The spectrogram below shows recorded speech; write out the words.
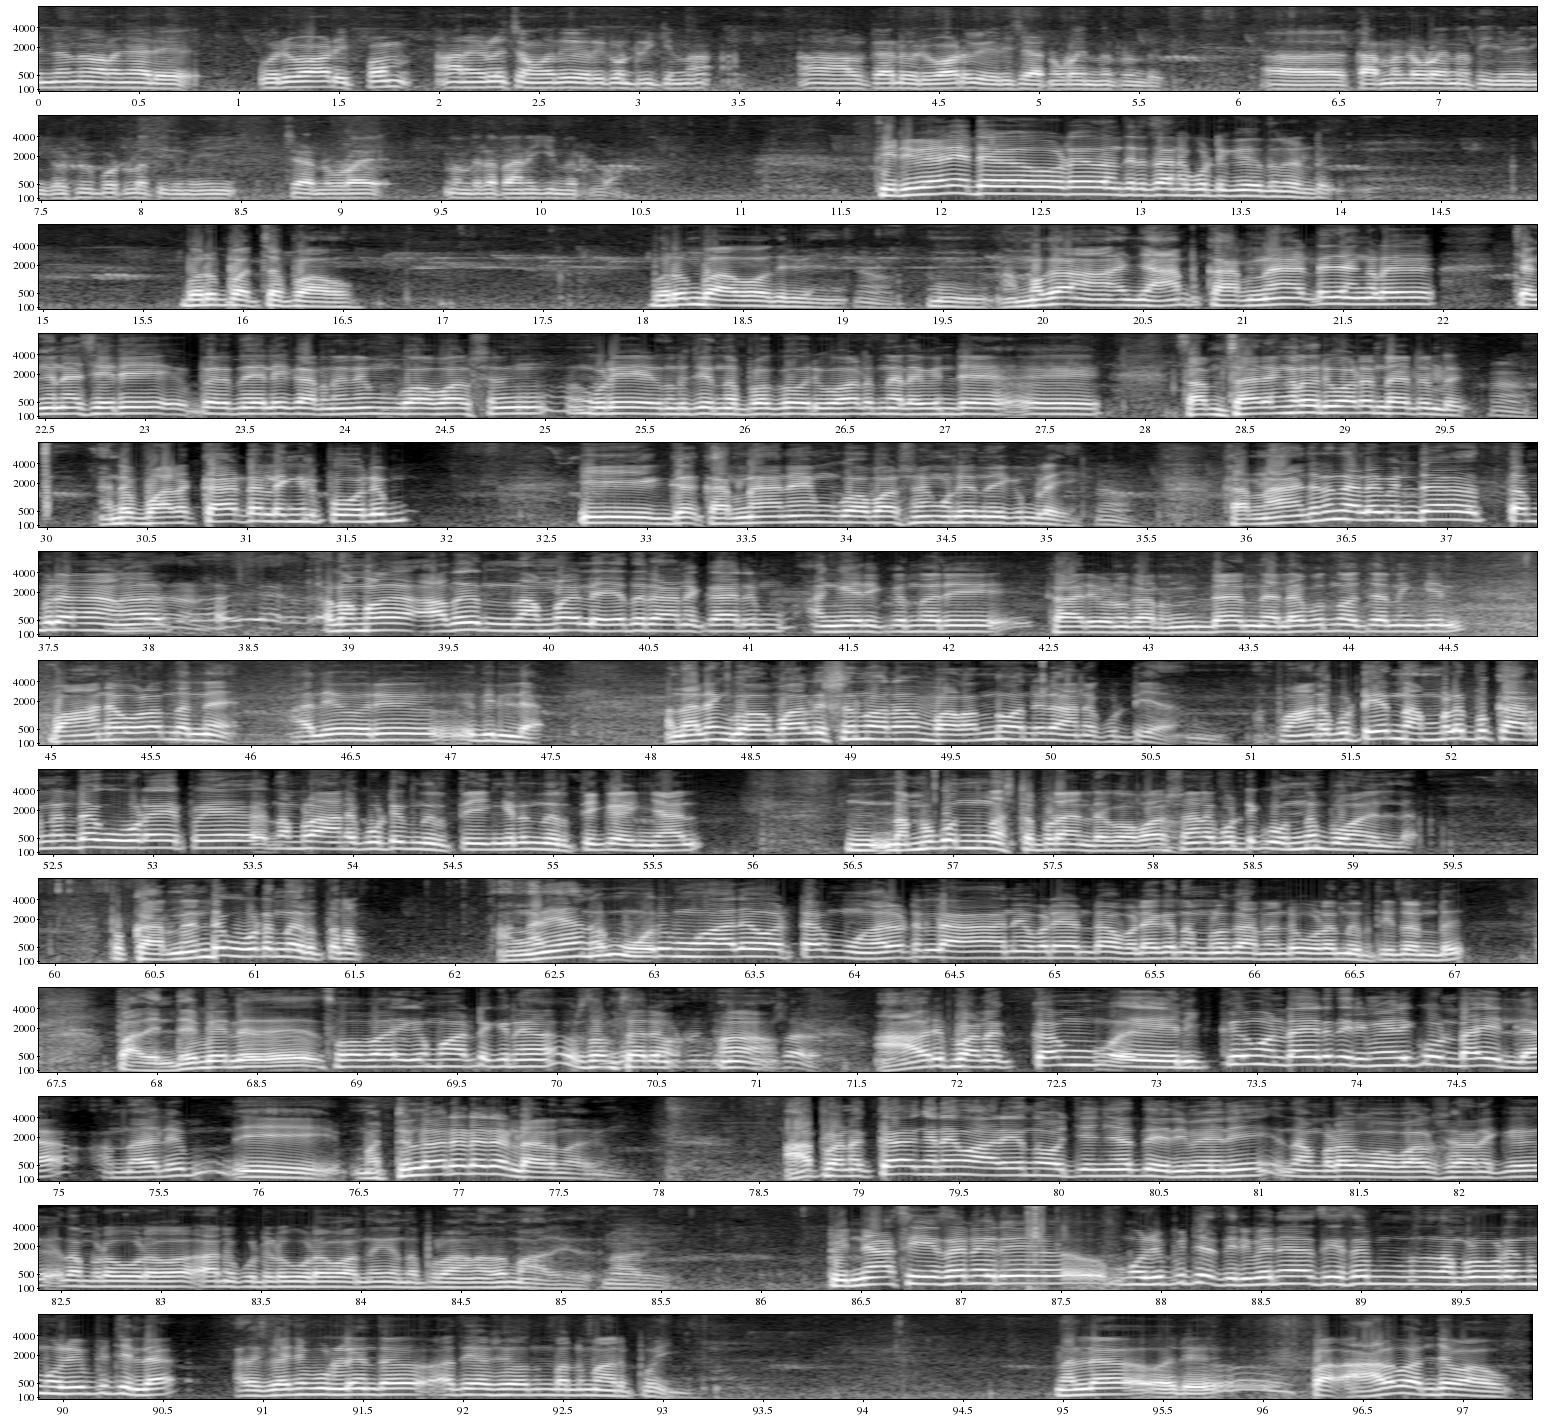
പിന്നെന്ന് പറഞ്ഞാൽ ഒരുപാട് ഇപ്പം ആനകൾ ചുമതല കയറിക്കൊണ്ടിരിക്കുന്ന ആൾക്കാർ ഒരുപാട് പേര് ചേട്ടന്റെ കൂടെ നിന്നിട്ടുണ്ട്. കർണന്റെ കൂടെ നിന്ന തിരുമേനി ഗൾഫിൽ പോയിട്ടുള്ള തിരുമേനി ചേട്ടന്റെ കൂടെ നന്ദലത്താനേക്ക് നിന്നിട്ടുള്ള തിരുവേനി എന്റെ കൂടെ നന്ദിരത്താനെ കൂട്ടിക്ക് നിന്നിട്ടുണ്ട്. വെറും പച്ചപ്പാവും. വെറും തിരുവേനി നമുക്ക് ഞാൻ കർണനായിട്ട് ഞങ്ങൾ ചങ്ങനാശ്ശേരി പെരുന്നേലി കർണനും ഗോപാലകൃഷ്ണനും കൂടി എഴുന്നള്ളിച്ച് ചെന്നപ്പോഴൊക്കെ ഒരുപാട് നിലവിന്റെ സംസാരങ്ങൾ ഒരുപാട് ഉണ്ടായിട്ടുണ്ട്. അതിന്റെ എന്റെ വഴക്കായിട്ടല്ലെങ്കിൽ പോലും ഈ കർണാനയും ഗോപാലകൃഷ്ണനും കൂടി നീക്കുമ്പോഴേ കർണാനന്ദന നിലവിന്റെ തമ്പുരാനാണ്. നമ്മൾ അത് നമ്മളെ ഏതൊരാനക്കാരും അംഗീകരിക്കുന്ന ഒരു കാര്യമാണ്. കർണന്റെ നിലവെന്ന് വെച്ചിട്ടുണ്ടെങ്കിൽ വാനോളം തന്നെ. അതിൽ ഒരു ഇതില്ല. എന്നാലും ഗോപാലകൃഷ്ണൻ എന്ന് പറഞ്ഞാൽ വളർന്നു വന്നൊരു ആനക്കുട്ടിയാണ് അപ്പോൾ ആനക്കുട്ടിയെ നമ്മളിപ്പോൾ കർണന്റെ കൂടെ ഇപ്പോൾ നമ്മൾ ആനക്കുട്ടി നിർത്തി ഇങ്ങനെ നിർത്തി കഴിഞ്ഞാൽ നമുക്കൊന്നും നഷ്ടപ്പെടാനില്ല. ഗോപാലകൃഷ്ണ ആനക്കുട്ടിക്ക് ഒന്നും പോകാനില്ല. അപ്പോൾ കർണന്റെ കൂടെ നിർത്തണം. അങ്ങനെയാണ് ഒരു മൂന്നാൽ വട്ടം മൂന്നാൽ വട്ടം ആന എവിടെയുണ്ടോ അവിടെയൊക്കെ നമ്മൾ കർണന്റെ കൂടെ നിർത്തിയിട്ടുണ്ട്. അപ്പം അതിന്റെ പേരിൽ സ്വാഭാവികമായിട്ട് ഇങ്ങനെ ഒരു സംസാരം. ആ ആ ഒരു പണക്കം എനിക്കും ഉണ്ടായില്ല തിരുമേനിക്കും ഉണ്ടായില്ല. എന്നാലും ഈ മറ്റുള്ളവരുടെ ഇടയിൽ ഉണ്ടായിരുന്നത്. ആ പിണക്ക എങ്ങനെ മാറിയെന്ന് വെച്ച് കഴിഞ്ഞാൽ തെരുമേനി നമ്മുടെ ഗോപാലകൃഷ്ണനക്ക് നമ്മുടെ കൂടെ ആനക്കുട്ടിയുടെ കൂടെ വന്ന് ചെന്നപ്പോഴാണ് അത് മാറിയത്. മാറിയത്. പിന്നെ ആ സീസൺ ഒരു മുഴിപ്പിച്ച തിരുവേനി ആ സീസൺ നമ്മുടെ കൂടെ ഒന്നും മുഴിപ്പിച്ചില്ല. അത് കഴിഞ്ഞ് പുള്ളി എന്തോ അത്യാവശ്യം ഒന്നും പറഞ്ഞ് മാറിപ്പോയി. നല്ല ഒരു ആൾ ആൾ പഞ്ചമാവും.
